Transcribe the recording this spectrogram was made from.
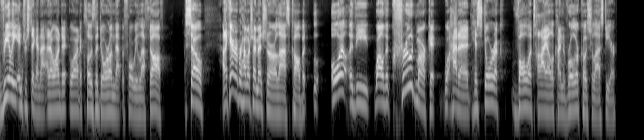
really interesting, and I, and I wanted to, wanted to close the door on that before we left off. So, I can't remember how much I mentioned on our last call, but oil, the while the crude market had a historic volatile kind of roller coaster last year,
